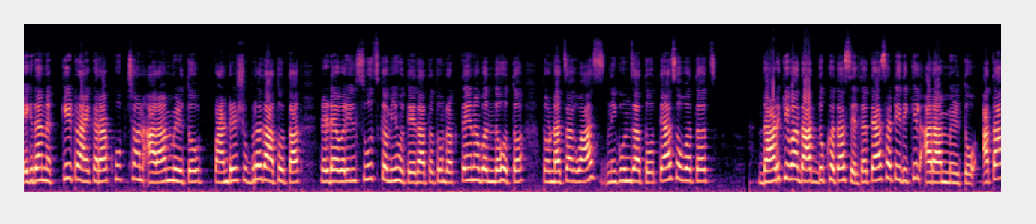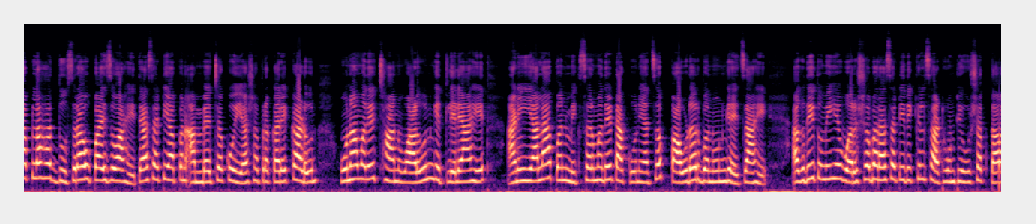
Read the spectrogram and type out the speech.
एकदा नक्की ट्राय करा. खूप छान आराम मिळतो. पांढरे शुभ्र दात होतात. हिरड्यावरील सूज कमी होते. दातातून रक्त येणं बंद होतं. तोंडाचा वास निघून जातो. त्यासोबतच दाढ किंवा दात दुखत असेल तर त्यासाठी देखील आराम मिळतो. आता आपला हा दुसरा उपाय जो आहे त्यासाठी आपण आंब्याच्या कोई अशा प्रकारे काढून उन्हामध्ये छान वाळवून घेतलेल्या आहेत. आणि याला आपण मिक्सरमध्ये टाकून याचं पावडर बनवून घ्यायचं आहे. अगदी तुम्ही हे वर्षभरासाठी देखील साठवून ठेवू शकता.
